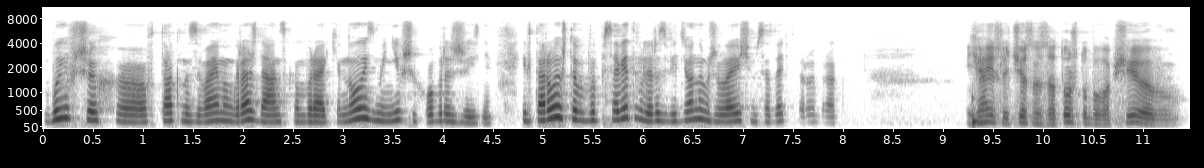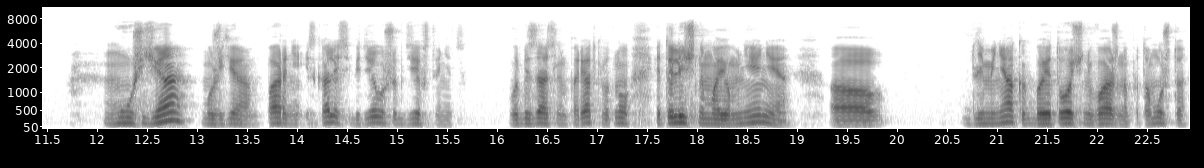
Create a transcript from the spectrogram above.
бывших э, в так называемом гражданском браке, но изменивших образ жизни? И второе, чтобы вы посоветовали разведенным, желающим создать второй брак? Я, если честно, за то, чтобы вообще мужья, мужья, парни искали себе девушек-девственниц в обязательном порядке. Вот, ну, это лично мое мнение а, для меня как бы это очень важно, потому что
